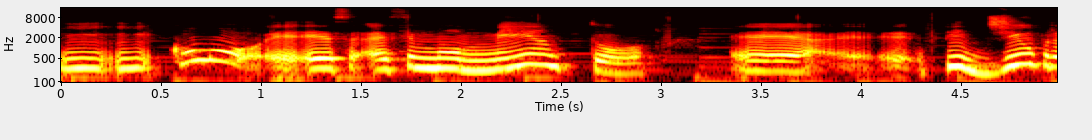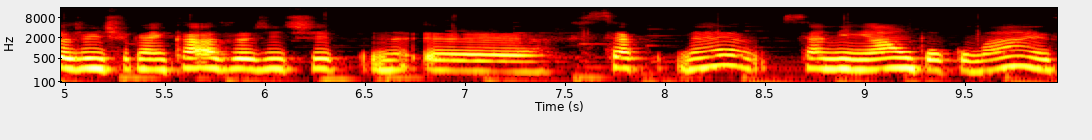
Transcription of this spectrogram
E, e como esse, esse momento é, é pediu para a gente ficar em casa, para a gente né, é, se, né, se aninhar um pouco mais,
